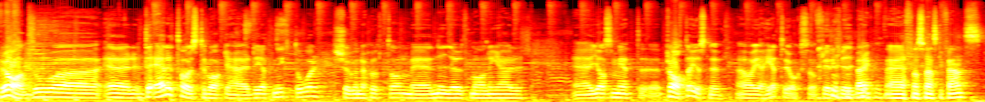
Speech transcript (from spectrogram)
Bra, då är det Editors tillbaka här. Det är ett nytt år, 2017, med nya utmaningar. Eh, Jag som heter, pratar just nu, ja, jag heter ju också Fredrik Wiberg eh, från Svenska fans.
